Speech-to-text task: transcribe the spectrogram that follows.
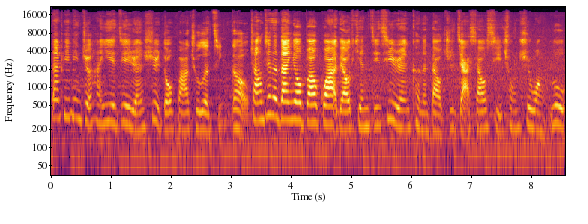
但批评者和业界人士都发出了警告。常见的担忧包括聊天机器人可能导致假消息充斥网络。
